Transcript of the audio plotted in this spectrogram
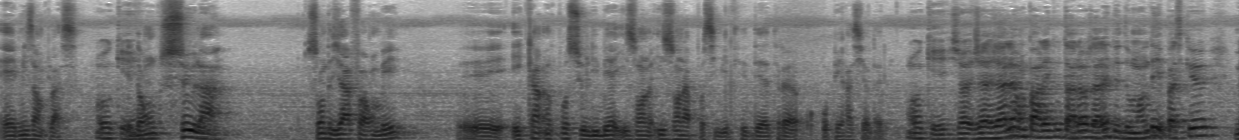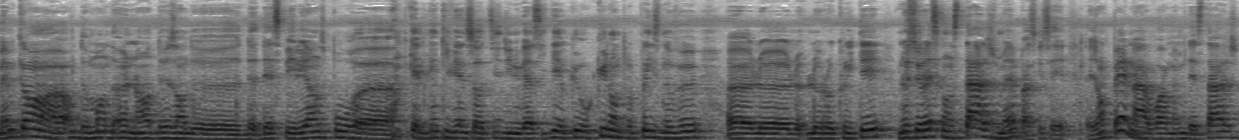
est mis en place. Et donc ceux-là sont déjà formés euh, et quand un poste se libère, ils ont, ils ont la possibilité d'être opérationnels. Ok, J'a- j'a- j'allais en parler tout à l'heure, j'allais te demander parce que même quand euh, on demande un an, deux ans de- de- d'expérience pour euh, quelqu'un qui vient de sortir d'université et qu'aucune entreprise ne veut euh, le, le- recruter, ne serait-ce qu'en stage même, parce que les gens peinent à avoir même des stages,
